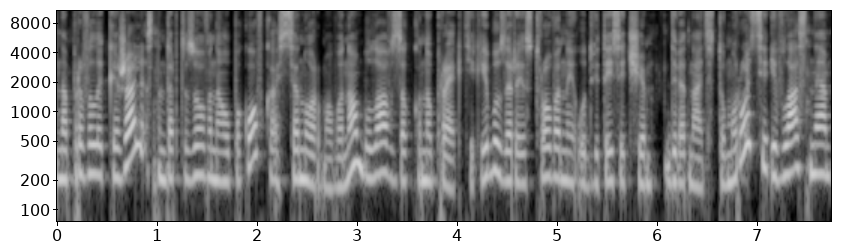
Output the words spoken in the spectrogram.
На превеликий жаль, стандартизована упаковка, ця норма, вона була в законопроекті, який був зареєстрований у 2019 році. І власне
